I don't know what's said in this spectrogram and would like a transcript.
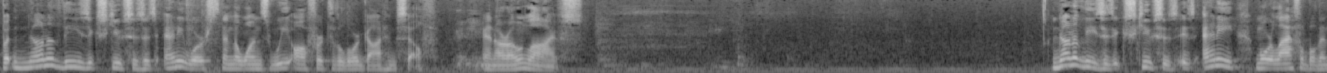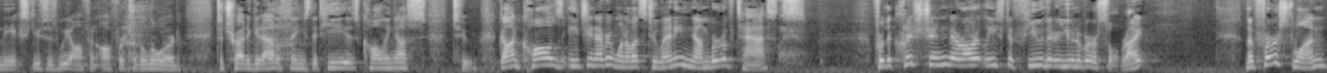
But none of these excuses is any worse than the ones we offer to the Lord God Himself in our own lives. None of these excuses is any more laughable than the excuses we often offer to the Lord to try to get out of things that He is calling us to. God calls each and every one of us to any number of tasks. For the Christian, there are at least a few that are universal, right? The first one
